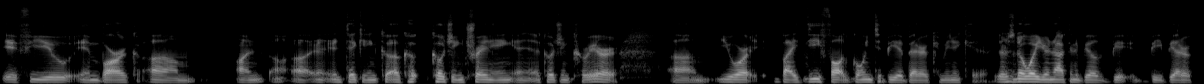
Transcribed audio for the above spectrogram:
if you embark um, on uh, uh, in in taking co- co- coaching training and a coaching career, um, you are by default going to be a better communicator. There's no way you're not going to be able to be be better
